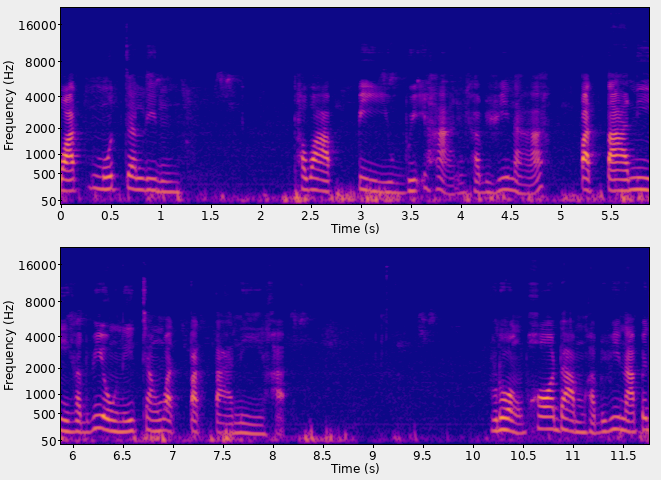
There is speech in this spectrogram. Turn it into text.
วัดมุจลิน ทวาปีวิหารค่ะพี่พี่นะ ปัตตานีค่ะพี่พี่องค์นี้จังหวัดปัตตานีค่ะหลวงพ่อดำค่ะพี่พี่นะ เป็น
